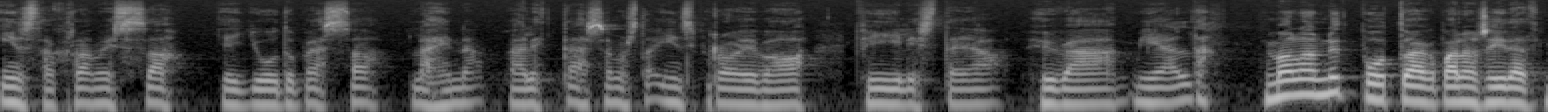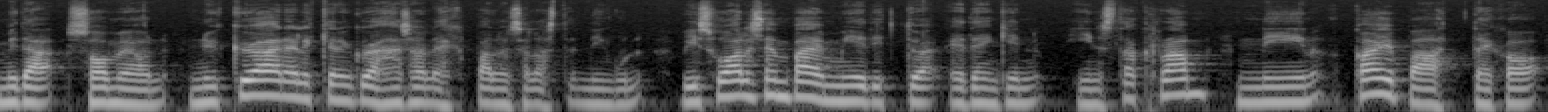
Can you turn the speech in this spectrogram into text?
Instagramissa ja YouTubessa lähinnä välittää semmoista inspiroivaa fiilistä ja hyvää mieltä. Me ollaan nyt puhuttu aika paljon siitä, että mitä some on nykyään, eli nykyään se on ehkä paljon sellaista niin kuin visuaalisempaa ja mietittyä, etenkin Instagram, niin kaipaatteko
